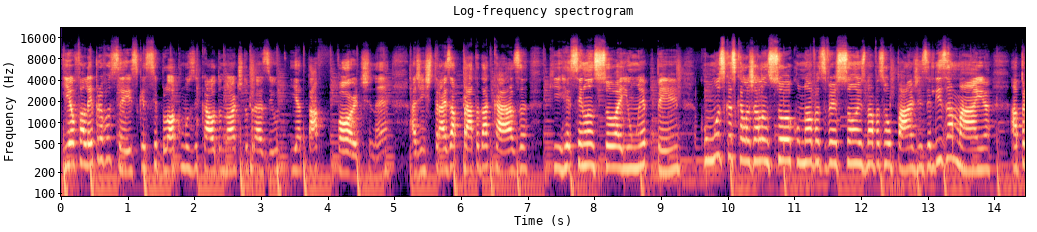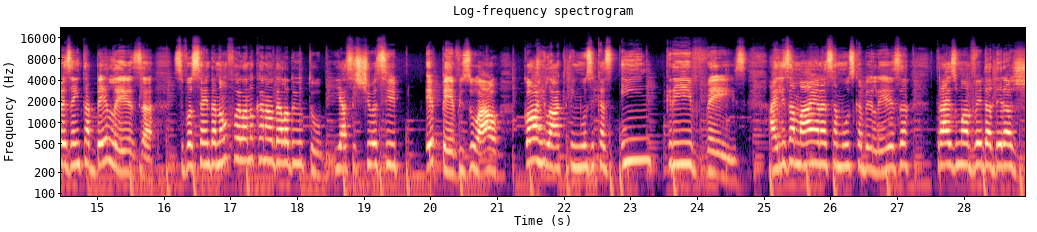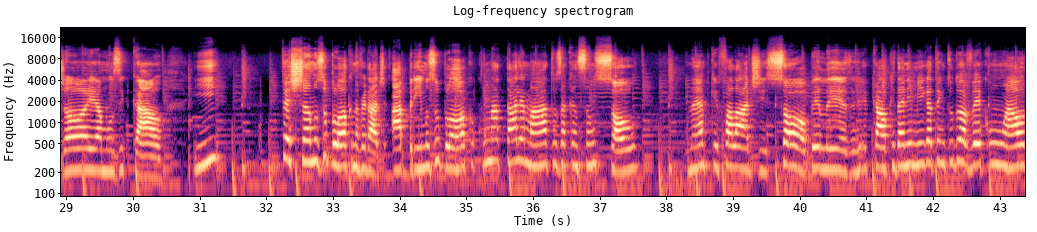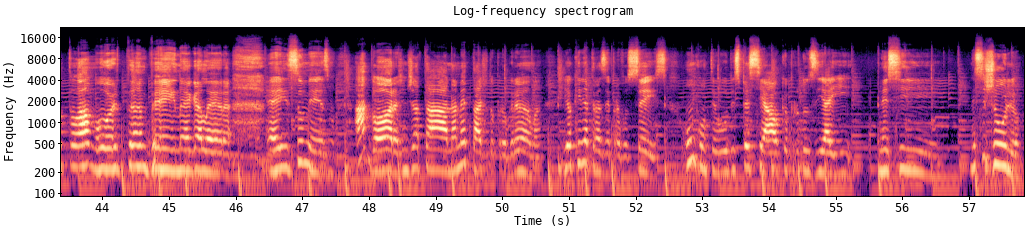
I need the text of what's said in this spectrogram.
E eu falei para vocês que esse bloco musical do norte do Brasil ia estar tá forte, né? A gente traz a Prata da Casa, que recém lançou aí um EP com músicas que ela já lançou, com novas versões, novas roupagens. Elisa Maia apresenta Beleza. Se você ainda não foi lá no canal dela do YouTube e assistiu esse EP visual, corre lá que tem músicas incríveis. A Elisa Maia nessa música Beleza traz uma verdadeira joia musical. E fechamos o bloco, na verdade, abrimos o bloco com Natália Matos, a canção Sol, né? Porque falar de sol, beleza, recalque da inimiga tem tudo a ver com alto amor também, né, galera? É isso mesmo. Agora a gente já tá na metade do programa e eu queria trazer para vocês um conteúdo especial que eu produzi aí nesse nesse julho.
